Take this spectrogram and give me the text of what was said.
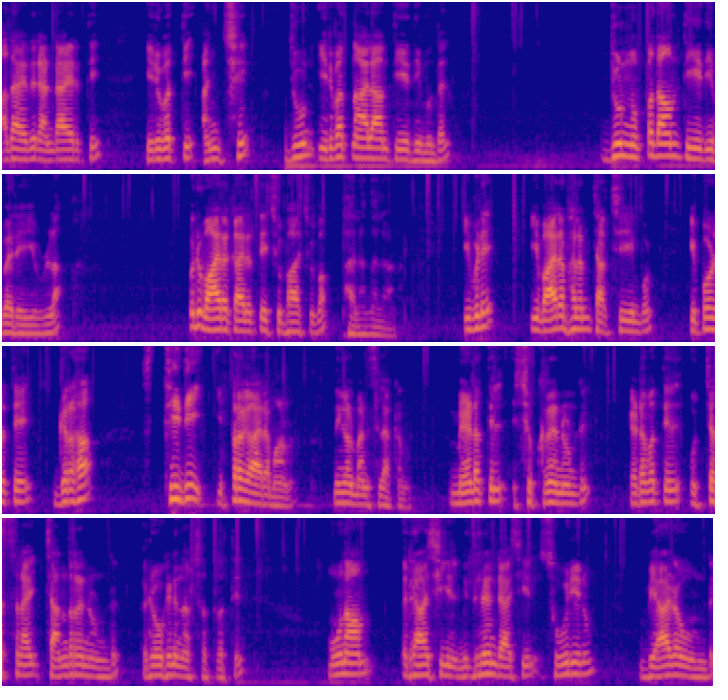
അതായത് രണ്ടായിരത്തി ഇരുപത്തി അഞ്ച് ജൂൺ ഇരുപത്തിനാലാം തീയതി മുതൽ ജൂൺ മുപ്പതാം തീയതി വരെയുള്ള ഒരു വാരക്കാലത്തെ ശുഭാശുഭ ഫലങ്ങളാണ് ഇവിടെ ഈ വാരഫലം ചർച്ച ചെയ്യുമ്പോൾ ഇപ്പോഴത്തെ ഗ്രഹസ്ഥിതി ഇപ്രകാരമാണ്. നിങ്ങൾ മനസ്സിലാക്കണം. മേടത്തിൽ ശുക്രനുണ്ട് ഇടവത്തിൽ ഉച്ചസ്ഥനായി ചന്ദ്രനുണ്ട് രോഹിണി നക്ഷത്രത്തിൽ. മൂന്നാം രാശിയിൽ മിഥുനൻ രാശിയിൽ സൂര്യനും വ്യാഴവും ഉണ്ട്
